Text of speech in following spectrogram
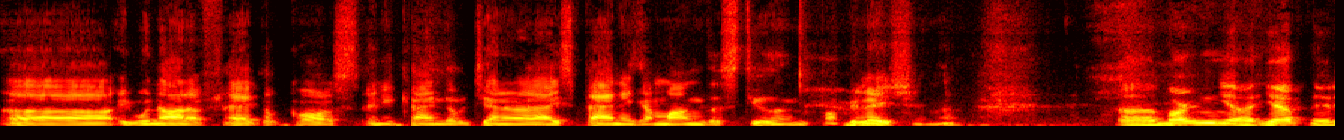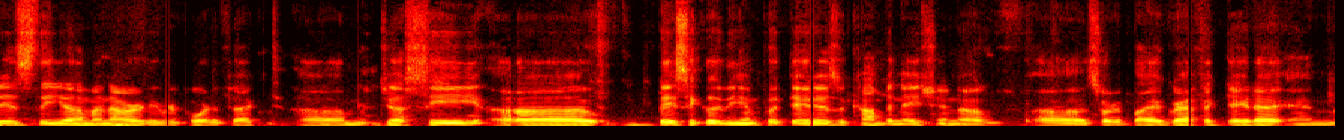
uh, it will not affect, of course, any kind of generalized panic among the student population. Uh, Martin, yeah, yep, it is the uh, minority report effect. Um, Jesse, uh, basically the input data is a combination of uh, sort of biographic data and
